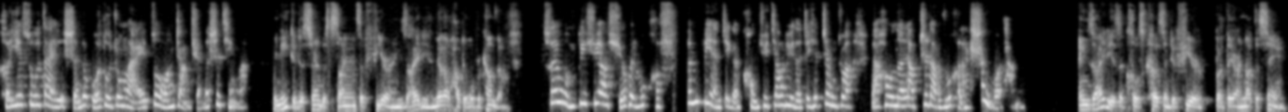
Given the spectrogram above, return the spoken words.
和耶稣在神的国度中来做王掌权的事情了。 We need to discern the signs of fear and anxiety and know how to overcome them. 所以我们必须要学会如何分辨这个恐惧、焦虑的这些症状，然后呢，要知道如何来胜过它们。 Anxiety is a close cousin to fear, but they are not the same.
